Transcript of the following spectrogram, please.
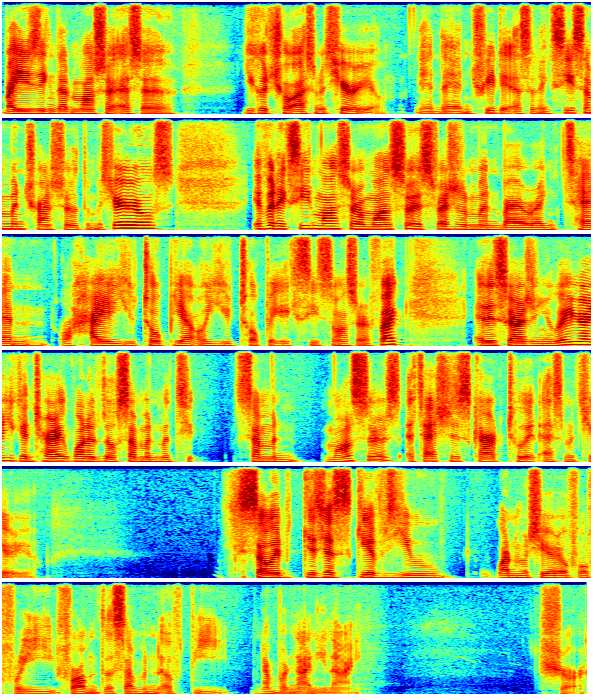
by using that monster as a you control as material. And then treat it as an Xyz summon, transfer the materials. If an Xyz monster or monster is special summoned by a rank 10 or higher Utopia or Utopic Xyz monster effect, and it is cards in your graveyard. You can target one of those summoned mate- summon monsters, attach this card to it as material. So it just gives you one material for free from the summon of the number 99. Sure.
